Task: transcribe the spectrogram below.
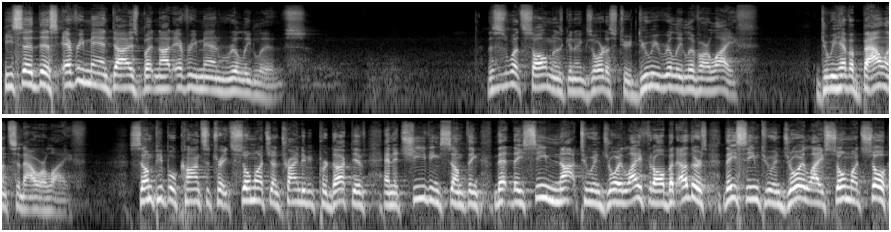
He said this Every man dies, but not every man really lives. This is what Solomon is going to exhort us to. Do we really live our life? Do we have a balance in our life? Some people concentrate so much on trying to be productive and achieving something that they seem not to enjoy life at all, but others, they seem to enjoy life so much so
